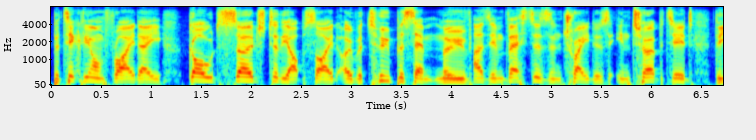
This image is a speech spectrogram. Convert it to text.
particularly on Friday, gold surged to the upside over 2% move as investors and traders interpreted the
